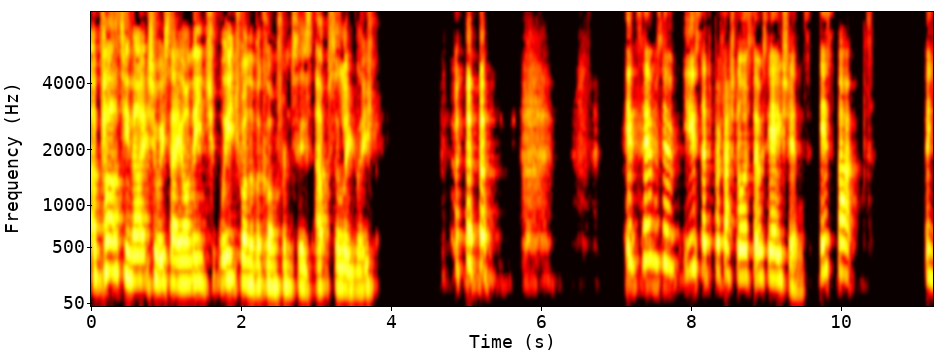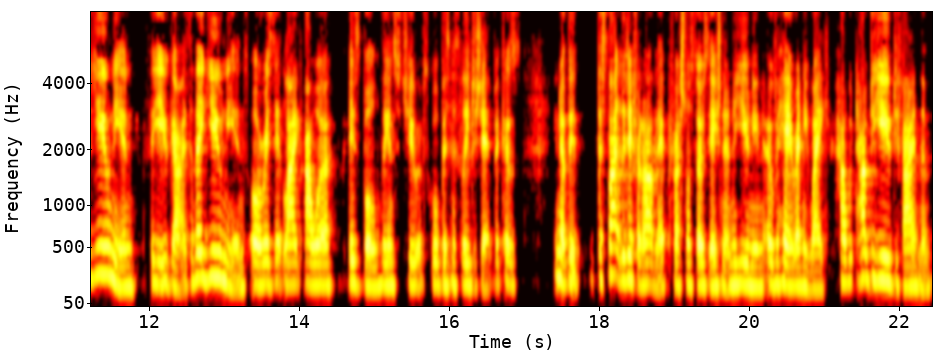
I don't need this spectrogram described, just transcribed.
a party night, shall we say, on each each one of the conferences. Absolutely. In terms of you said professional associations, is that a union for you guys? Are they unions or is it like our ISBL, the Institute of School Business Leadership? Because you know they, are slightly different, aren't they? A professional association and a union over here, anyway. How how do you define them?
